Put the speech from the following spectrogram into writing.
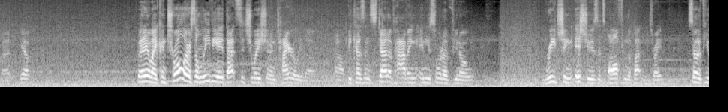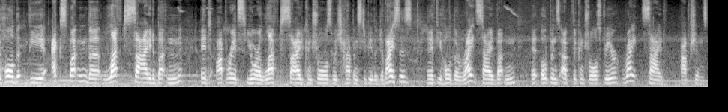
But yep. But anyway, controllers alleviate that situation entirely though. Uh, because instead of having any sort of, you know, reaching issues, it's all from the buttons, right? So if you hold the X button, the left side button, it operates your left side controls, which happens to be the devices. And if you hold the right side button, it opens up the controls for your right side options.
